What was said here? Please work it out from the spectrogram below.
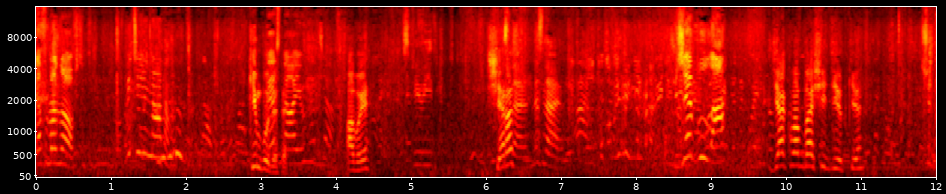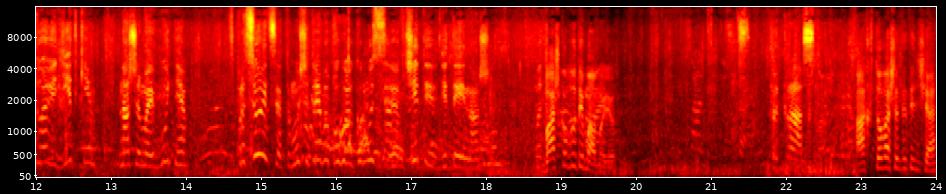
Космонавт. Ветеринаром. Ким Не знаю. А ви? Ще раз? Не знаю. Вже була. Як вам ваші дітки? Чудові дітки, наше майбутнє. Спрацюється, тому що треба комусь е, вчити дітей наших. Важко бути мамою. Прекрасно. А хто ваше дитинча?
